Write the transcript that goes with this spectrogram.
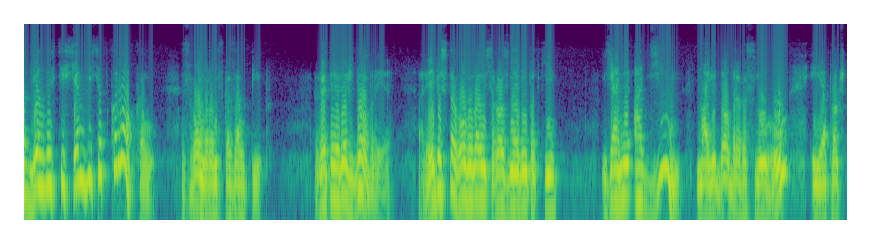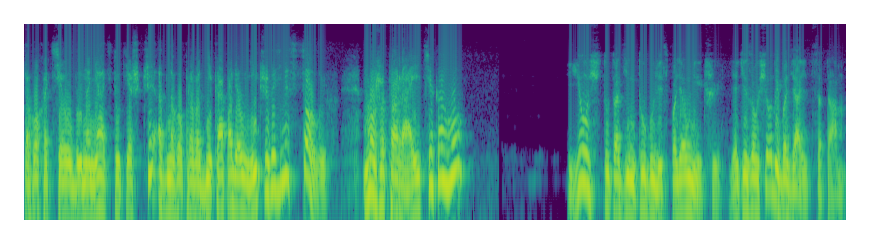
адлегласці 70 крокаў, з гонарам сказаў піп. Гэтая рэч добрая, але без таго бываюць розныя выпадкі. Я не адзін маю добрага слугу, і апроч таго хацеў бы наняць тут яшчэ аднаго правадніка паляўнічага з мясцовых. Можа, параіце каго? Ёсць тут адзін тубылец паляўнічы, які заўсёды бадзяецца там.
